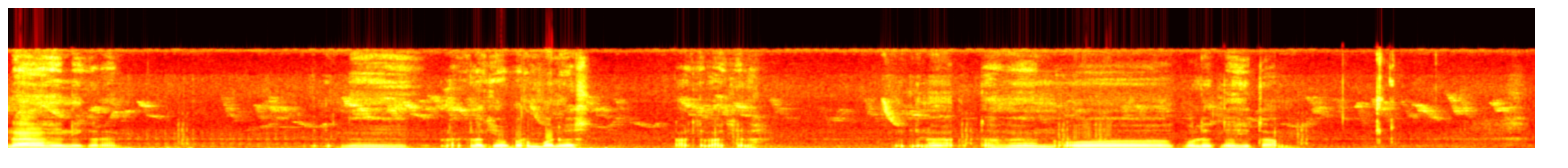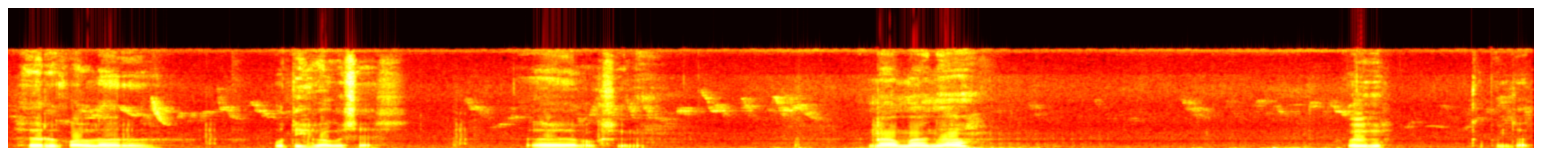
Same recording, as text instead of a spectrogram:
Nah ini keren ini laki-laki perempuan guys? Laki-laki lah. Nah tangan oh kulitnya hitam. Hair color putih bagus guys. Eh bagus ini. Namanya wih kepencet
